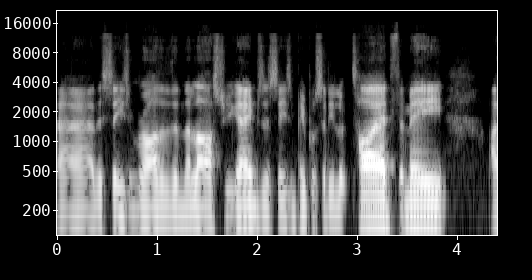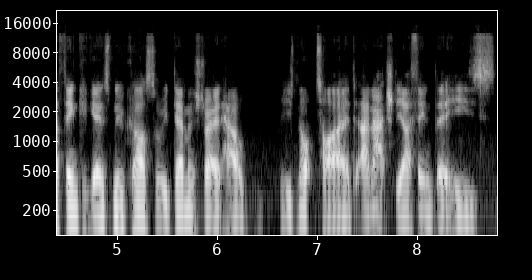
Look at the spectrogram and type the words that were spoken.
uh, the season rather than the last few games of the season, people said he looked tired. For me, I think against Newcastle, he demonstrated how he's not tired. And actually, I think that he's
